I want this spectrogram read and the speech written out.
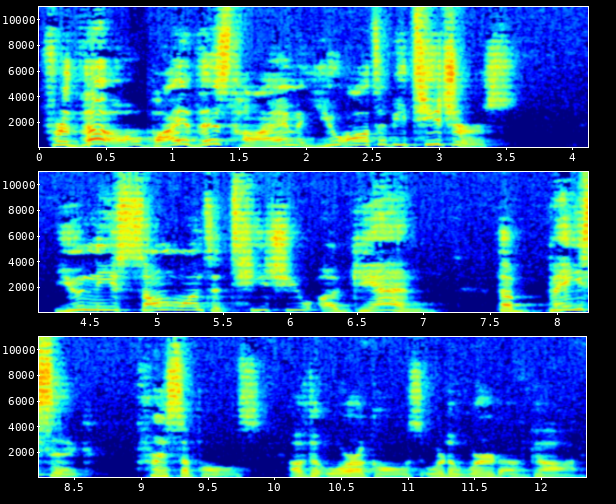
For though by this time you ought to be teachers, you need someone to teach you again the basic principles of the oracles or the word of God.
